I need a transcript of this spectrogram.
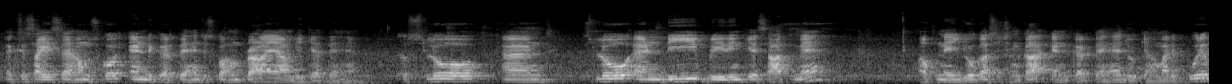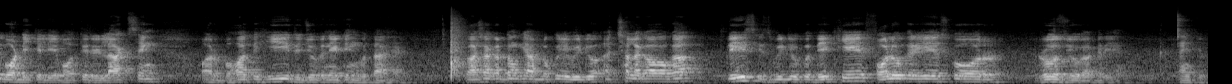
एक्सरसाइज से हम उसको एंड करते हैं जिसको हम प्राणायाम भी कहते हैं। तो slow and slow and deep breathing के साथ में अपने योगा सेशन का एंड करते हैं, जो कि हमारे पूरे बॉडी के लिए बहुत ही रिलैक्सिंग और बहुत ही रिजुविनेटिंग होता है। तो आशा करता हूँ कि आप लोग को ये वीडियो अच्छा लगा होगा। प्लीज़ इस वीडियो को देखिए फॉलो करिए इसको और रोज़ योगा करिए। Thank you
